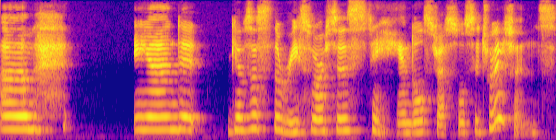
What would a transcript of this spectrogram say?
Um, and it gives us the resources to handle stressful situations.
